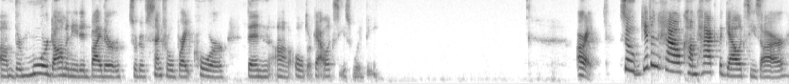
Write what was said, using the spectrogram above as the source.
um, they're more dominated by their sort of central bright core than uh, older galaxies would be. All right, so given how compact the galaxies are,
